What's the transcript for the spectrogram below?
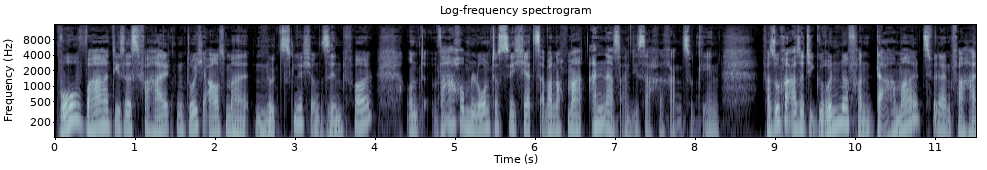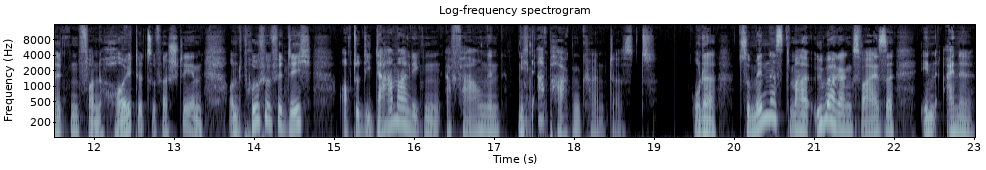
Wo war dieses Verhalten durchaus mal nützlich und sinnvoll? Und warum lohnt es sich jetzt aber nochmal anders an die Sache ranzugehen? Versuche also die Gründe von damals für dein Verhalten von heute zu verstehen und prüfe für dich, ob du die damaligen Erfahrungen nicht abhaken könntest. Oder zumindest mal übergangsweise in eine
